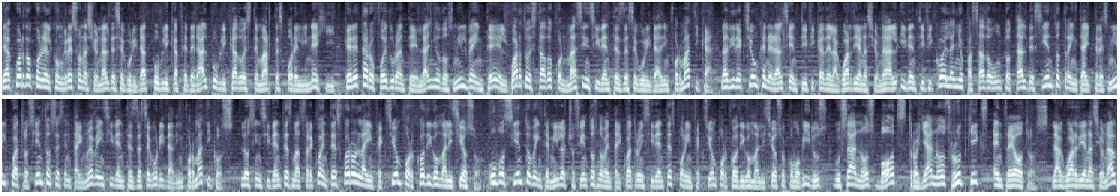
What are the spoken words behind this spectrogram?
De acuerdo con el Congreso Nacional de Seguridad Pública Federal publicado este martes por el INEGI, Querétaro fue durante el año 2020 el cuarto estado con más incidentes de seguridad informática. La Dirección General Científica de la Guardia Nacional identificó el año pasado un total de 133.469 incidentes de seguridad informáticos. Los incidentes más frecuentes fueron la infección por código malicioso. Hubo 120.894 incidentes por infección por código malicioso como virus, gusanos, bots, troyanos, rootkicks, entre otros. La Guardia Nacional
